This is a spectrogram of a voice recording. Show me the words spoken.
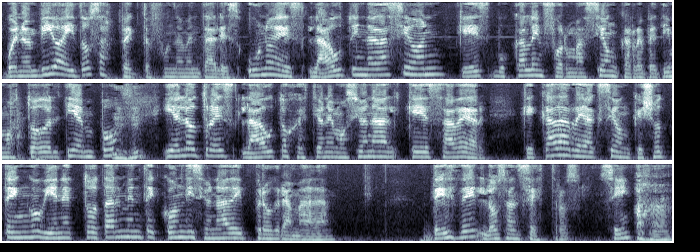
Bueno, en bio hay dos aspectos fundamentales. Uno es la autoindagación, que es buscar la información que repetimos todo el tiempo, y el otro es la autogestión emocional, que es saber que cada reacción que yo tengo viene totalmente condicionada y programada desde los ancestros, ¿sí? Ajá.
